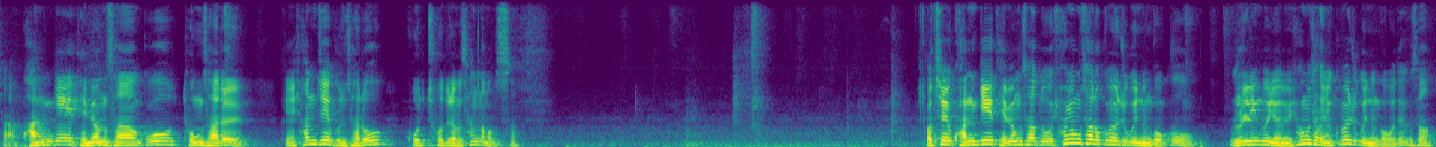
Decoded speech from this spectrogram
자, 관계 대명사하고 동사를 그냥 현재 분사로 고쳐두려면 상관없어. 어차피 관계 대명사도 형용사로 꾸며주고 있는 거고 룰링도 형용사 그냥 꾸며주고 있는 거거든. 그래서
